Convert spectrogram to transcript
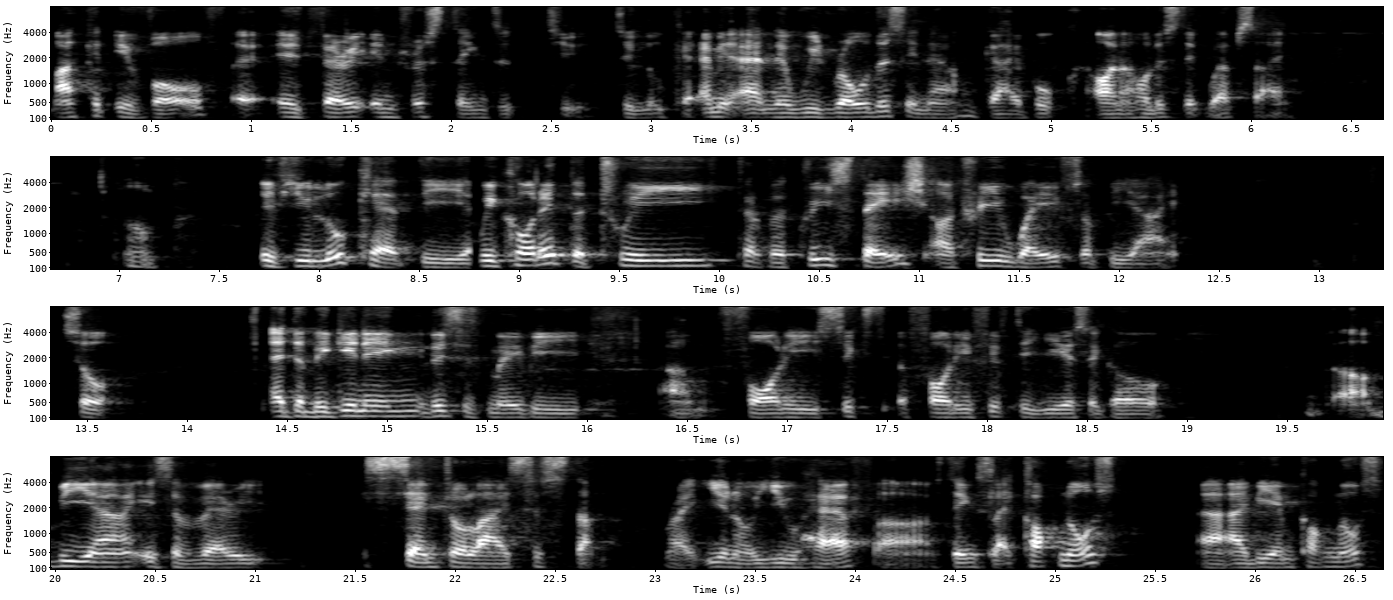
market evolved, uh, it's very interesting to, to, to look at. I mean, and then we wrote this in our guidebook on a holistic website. Um, if you look at the, we call it the three, kind of the three stage or three waves of BI. So at the beginning, this is maybe um, 40, 60, 40, 50 years ago, uh, BI is a very centralized system, right? You know, you have uh, things like Cognos, uh, IBM Cognos,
